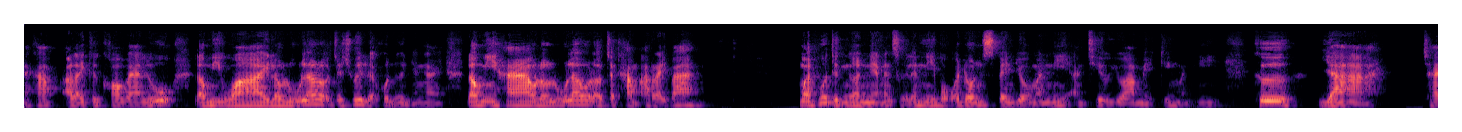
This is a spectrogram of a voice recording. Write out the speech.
นะครับ อะไรคือ core value เรามี why เรารู้แล้วเราจะช่วยเหลือคนอื่นยังไง เรามี how เรารู้แล้วเราจะทำอะไรบ้างมาพูดถึงเงินเนี่ยหนังสือเล่มนี้บอกว่า don't spend your money until you are making money คืออย่าใช้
